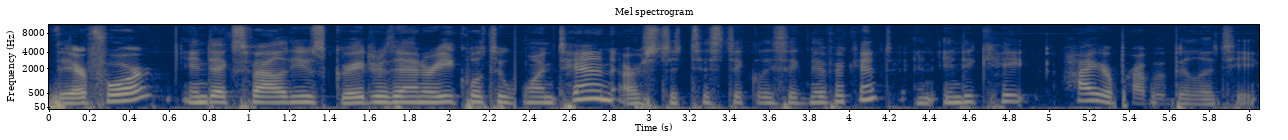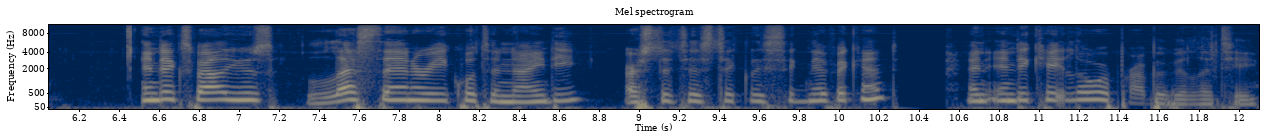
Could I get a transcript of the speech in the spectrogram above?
Therefore, index values greater than or equal to 110 are statistically significant and indicate higher probability. Index values less than or equal to 90 are statistically significant and indicate lower probability.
